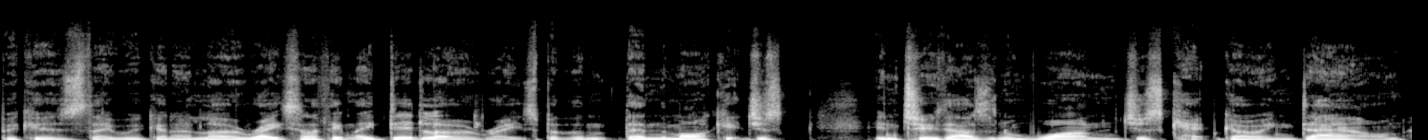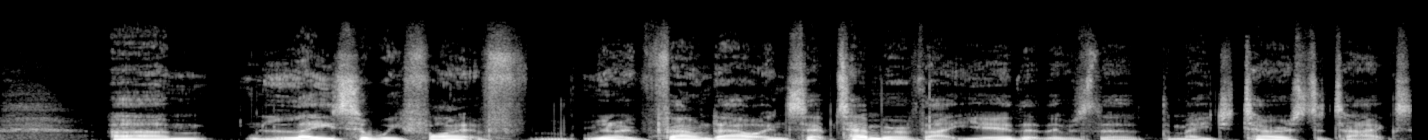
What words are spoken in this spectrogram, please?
because they were going to lower rates. And I think they did lower rates, but the, then the market just in 2001 just kept going down. Um, later, we find, you know found out in September of that year that there was the the major terrorist attacks,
